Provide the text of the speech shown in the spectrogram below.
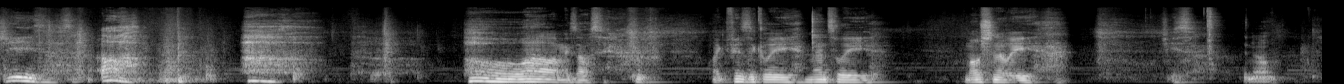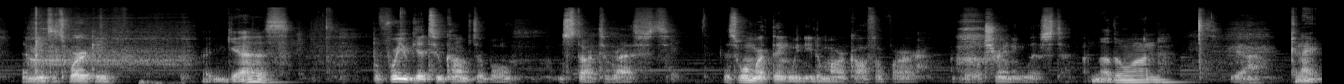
Jesus. Oh. Oh, wow, I'm exhausted. like physically, mentally, emotionally. Jeez. You know, that means it's working. I guess. Before you get too comfortable and start to rest, there's one more thing we need to mark off of our little training list. Another one. Yeah. Can I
